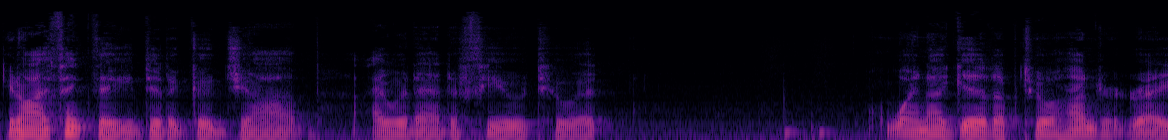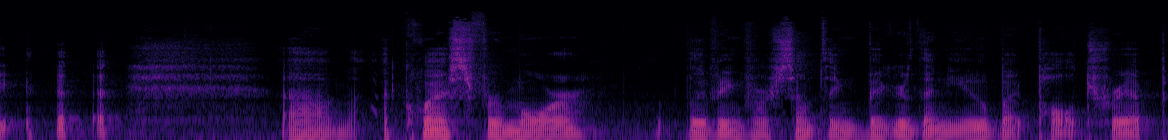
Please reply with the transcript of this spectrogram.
you know, I think they did a good job. I would add a few to it. Why not get up to 100, right? Um, a Quest for More, Living for Something Bigger Than You by Paul Tripp.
